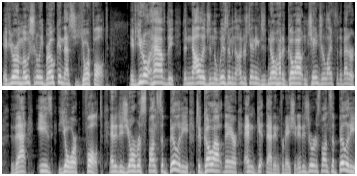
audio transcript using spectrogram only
If you're emotionally broken, that's your fault. If you don't have the, the knowledge and the wisdom and the understanding to know how to go out and change your life for the better, that is your fault. And it is your responsibility to go out there and get that information. It is your responsibility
